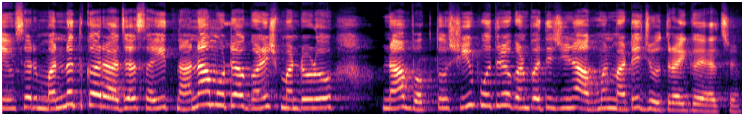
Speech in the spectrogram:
દેવસર મન્નતકા રાજા સહિત નાના મોટા ગણેશ મંડળોના ભક્તો શિવપુત્ર ગણપતિજીના આગમન માટે જોતરાઈ ગયા છે.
